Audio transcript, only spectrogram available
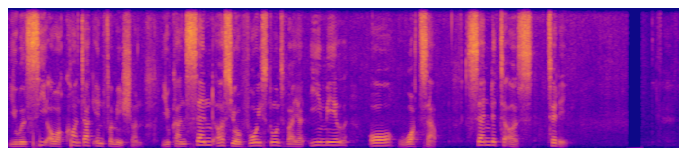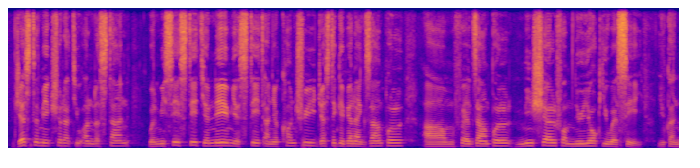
you will see our contact information. You can send us your voice notes via email or WhatsApp. Send it to us today. Just to make sure that you understand, when we say state your name, your state, and your country, just to give you an example, um, for example, Michelle from New York, USA. You can,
